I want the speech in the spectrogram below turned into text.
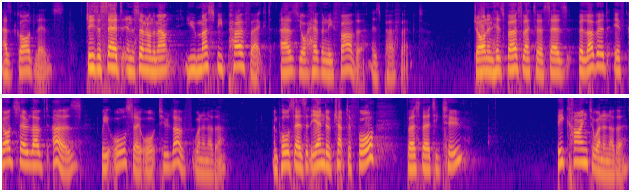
as God lives. Jesus said in the Sermon on the Mount, You must be perfect as your heavenly Father is perfect. John, in his first letter, says, Beloved, if God so loved us, we also ought to love one another. And Paul says at the end of chapter 4, verse 32 Be kind to one another,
